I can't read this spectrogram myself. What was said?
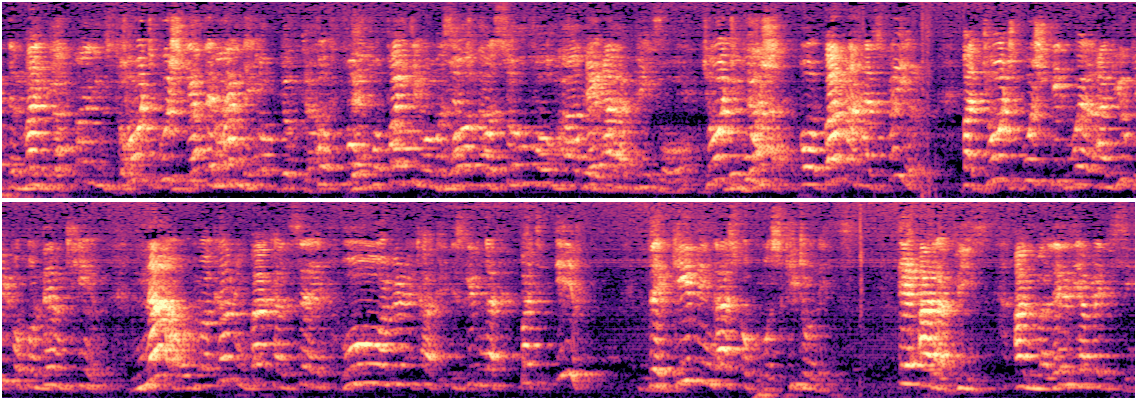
gave the money. that funding stops- George Bush gave the money for, for, for fighting homosexuals, for, for, for 200 people George Bush. Obama has failed. But George Bush did well, and you people condemned him. Now you are coming back and saying, "Oh, America is giving us." But if the giving us of mosquito nets, ARVs, and malaria medicines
